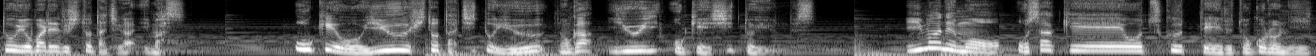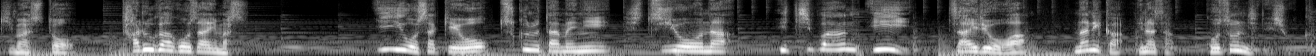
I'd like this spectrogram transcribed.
と呼ばれる人たちがいます。桶を言う人たちというのが結桶師というんです。今でもお酒を作っているところに行きますと樽がございます。いいお酒を作るために必要な一番いい材料は何か皆さんご存知でしょうか？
